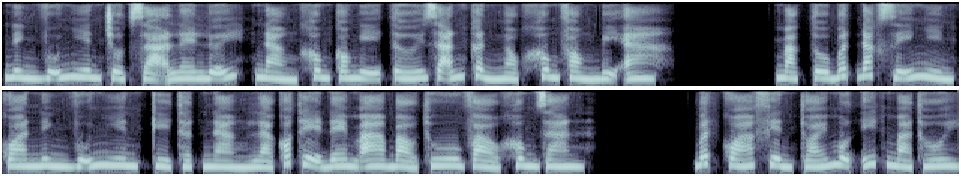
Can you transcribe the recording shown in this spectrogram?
Ninh Vũ Nhiên trột dạ le lưỡi, nàng không có nghĩ tới Giãn Cần Ngọc không phòng bị A. Mạc Tô bất đắc dĩ nhìn qua Ninh Vũ Nhiên kỳ thật nàng là có thể đem A Bảo Thu vào không gian. Bất quá phiền toái một ít mà thôi.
